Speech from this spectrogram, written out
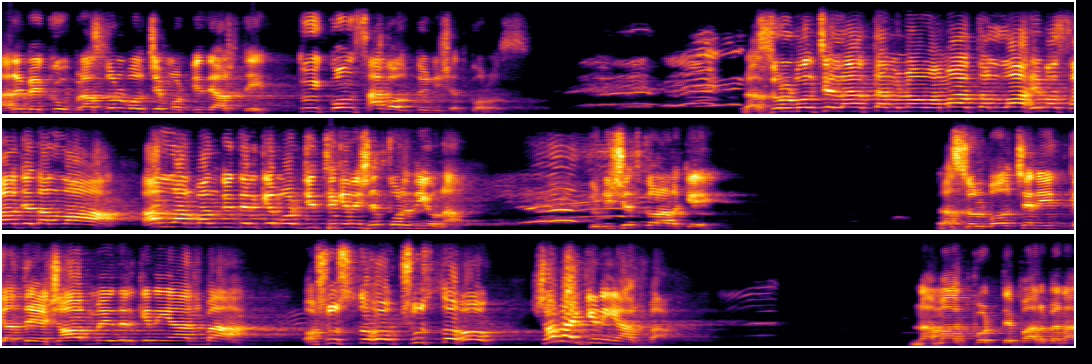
আরে বেকুব, রাসুল বলছে মসজিদে আসতে, তুই কোন ছাগল তুই নিষেধ করস? রাসুল বলছে আল্লাহ আল্লাহর বান্ধবীদেরকে মসজিদ থেকে নিষেধ করে দিও না। তুই নিষেধ করার কে? রাসুল বলছেন, ঈদগাতে সব মেয়েদেরকে নিয়ে আসবা। অসুস্থ হোক, সুস্থ হোক, সবাইকে নিয়ে আসবা। নামাজ পড়তে পারবে না,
